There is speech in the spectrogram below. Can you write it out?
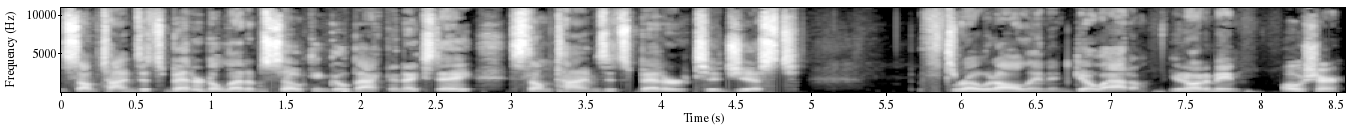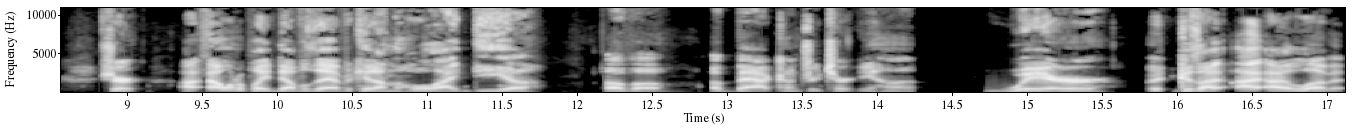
Sometimes it's better to let them soak and go back the next day. Sometimes it's better to just throw it all in and go at them you know what i mean? Oh, sure, sure. I, I want to play devil's advocate on the whole idea of a a backcountry turkey hunt, where because I, I I love it.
